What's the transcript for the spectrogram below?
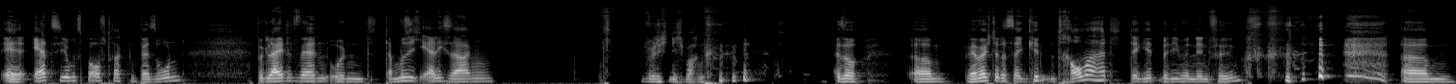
äh, Erziehungsbeauftragten Personen begleitet werden. Und da muss ich ehrlich sagen, würde ich nicht machen. also, ähm, wer möchte, dass sein Kind ein Trauma hat, der geht mit ihm in den Film. ähm,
